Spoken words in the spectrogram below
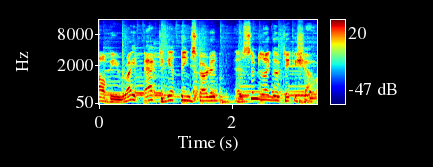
I'll be right back to get things started as soon as I go take a shower.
